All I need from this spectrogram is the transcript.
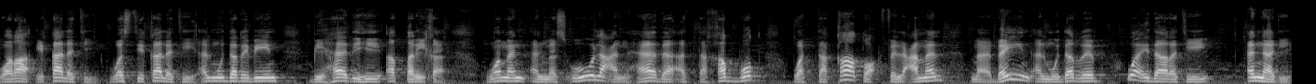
وراء إقالة واستقالة المدربين بهذه الطريقة؟ ومن المسؤول عن هذا التخبط والتقاطع في العمل ما بين المدرب وإدارة النادي؟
